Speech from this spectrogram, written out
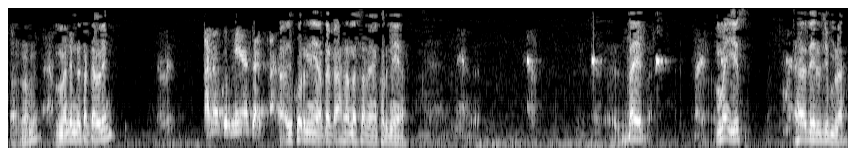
Hmm. Mana yang Ana Kurnia, Ustaz. Kurnia, tapi ahlan asalnya Kurnia. طيب ميز هذه الجملة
